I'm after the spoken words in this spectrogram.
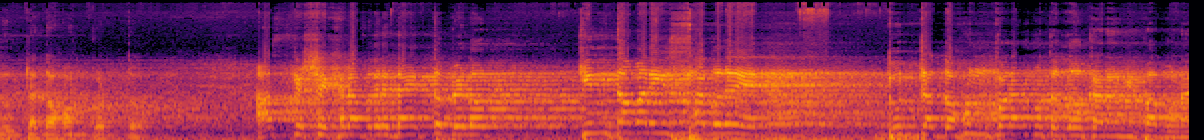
দুধটা দহন করত। আজকে সে খেলাফতের দায়িত্ব পেল, কিন্তু আমার এই ছাগলের দুধটা দহন করার মতো লোক আর আমি পাবো না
